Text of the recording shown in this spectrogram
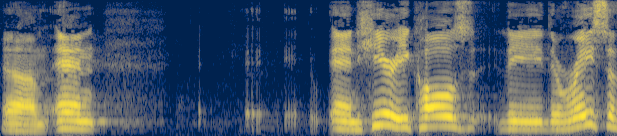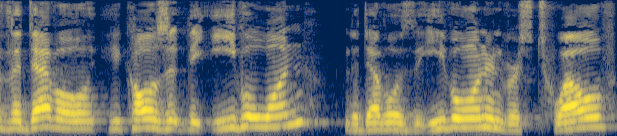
Um, and, and here he calls the, the race of the devil, he calls it the evil one. The devil is the evil one in verse 12,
